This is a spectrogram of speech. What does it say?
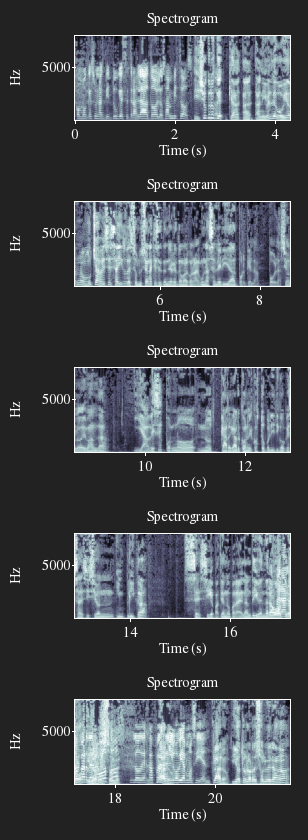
como que es una actitud que se traslada a todos los ámbitos. Y yo creo que, a- a nivel de gobierno muchas veces hay resoluciones que se tendría que tomar con alguna celeridad porque la población lo demanda y a veces por no, no cargar con el costo político que esa decisión implica, se sigue pateando para adelante y vendrá Para otro no y perder lo votos, resuelve. lo dejas para Claro. el gobierno siguiente. Claro, y otro lo resolverá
